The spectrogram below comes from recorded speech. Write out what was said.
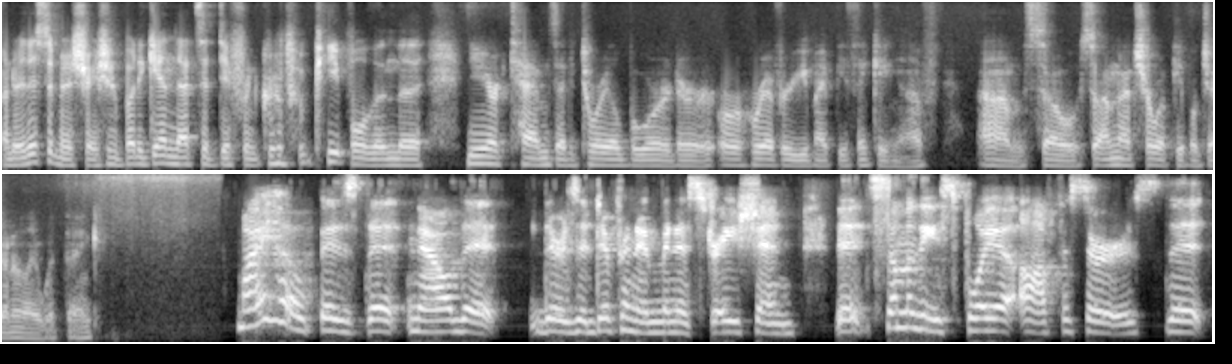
under this administration. But again, that's a different group of people than the New York Times editorial board or or whoever you might be thinking of. Um, so so I'm not sure what people generally would think. My hope is that now that there's a different administration, that some of these FOIA officers that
